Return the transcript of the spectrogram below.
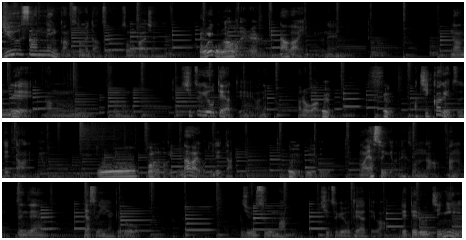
13年間勤めたんですよその会社に。結構長いね。長いんよね。なんであのその失業手当がねハローワーク、うんうん8ヶ月出たんよおお。はいはい。結構長いこと出たんようんうんうん。まあ安いけどね、そんな、あの、全然安いんやけど、十数万の失業手当が出てるうちに、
